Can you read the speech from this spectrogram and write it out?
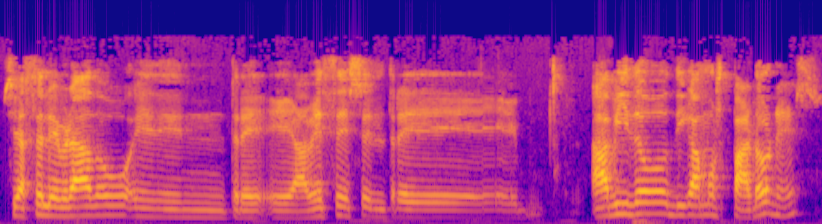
se ha celebrado entre, eh, a veces entre, ha habido, digamos, parones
